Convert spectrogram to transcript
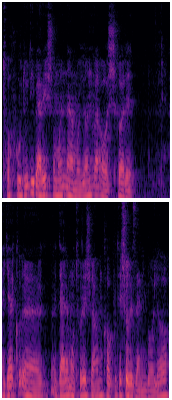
تا حدودی برای شما نمایان و آشکاره. اگر در موتورش یا همون کاپوتش رو بزنین بالا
